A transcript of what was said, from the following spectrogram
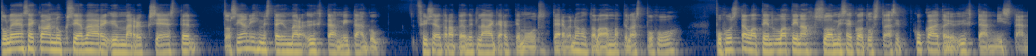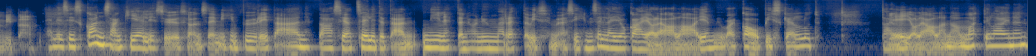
tulee sekannuksia, väärinymmärryksiä ja sitten tosiaan ihmiset ei ymmärrä yhtään mitään, kun fysioterapeutit, lääkärit ja muut terveydenhuoltoalan ammattilaiset puhuu puhuu sitä latin, latina-suomi-sekoitusta ja sitten kukaan ei tajua yhtään mistään mitään. Eli siis kansankielisyys on se, mihin pyritään, että asiat selitetään niin, että ne on ymmärrettävissä myös ihmiselle, joka ei ole alaa aiemmin vaikka opiskellut tai Joo. ei ole alan ammattilainen.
